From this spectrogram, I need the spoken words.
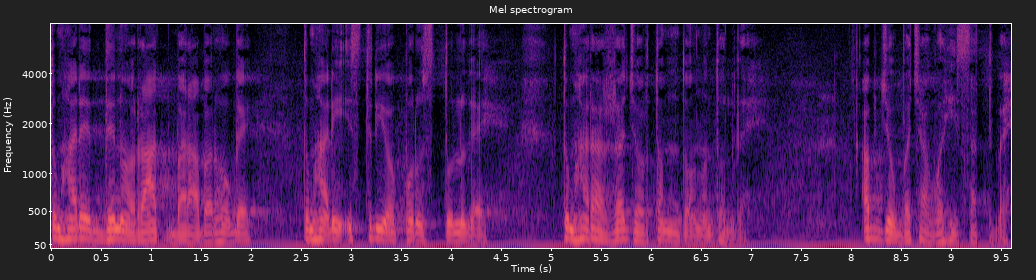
तुम्हारे दिन और रात बराबर हो गए। तुम्हारी स्त्री और पुरुष तुल गए। तुम्हारा रज और तम दोनों धुल गए। अब जो बचा वही सत्व है।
